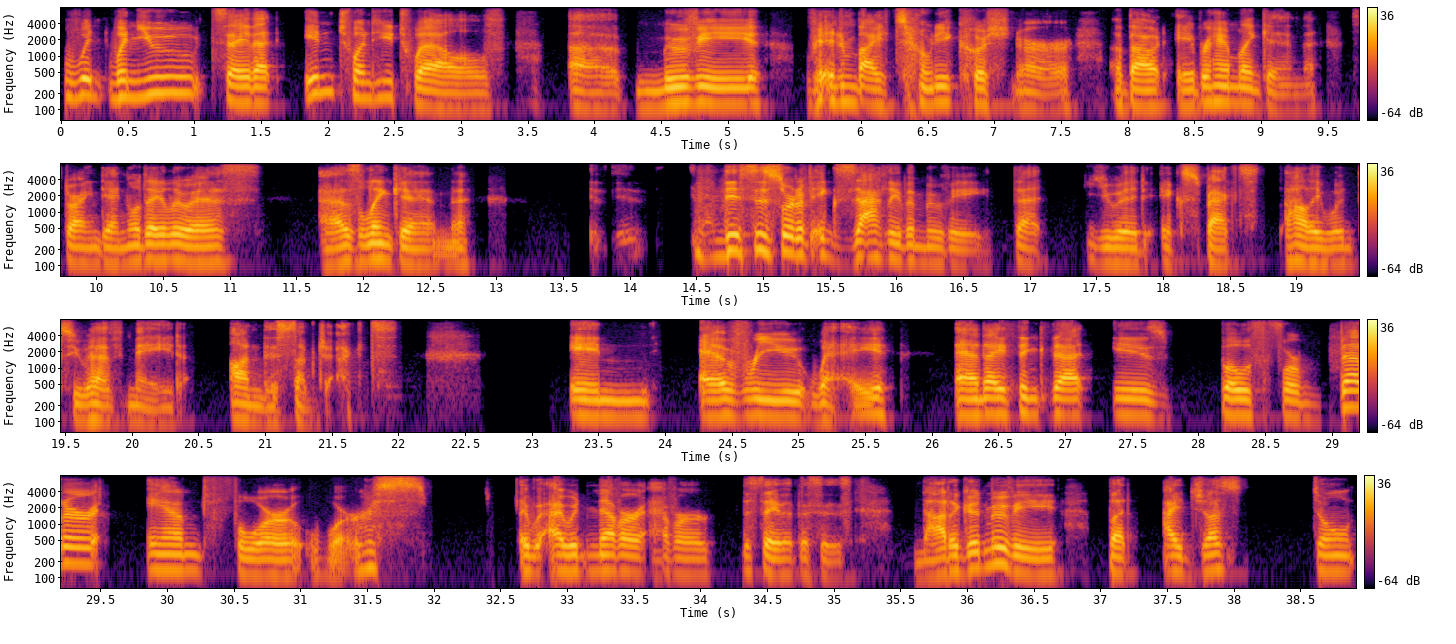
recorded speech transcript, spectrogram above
when when you say that in 2012 a movie written by Tony Kushner about Abraham Lincoln, starring Daniel Day Lewis as Lincoln. This is sort of exactly the movie that you would expect Hollywood to have made on this subject in every way. And I think that is both for better and for worse. I, w- I would never ever say that this is not a good movie, but I just don't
